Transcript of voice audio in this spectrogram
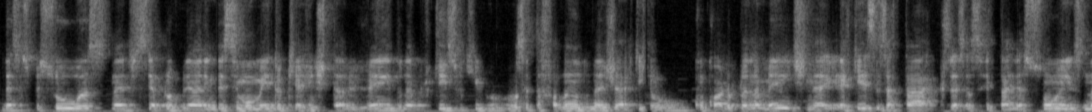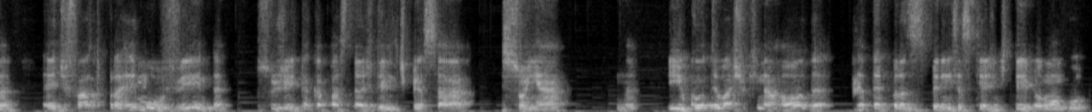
dessas pessoas, né, de se apropriarem desse momento que a gente está vivendo, né, porque isso que você está falando, né, já que eu concordo plenamente, né, é que esses ataques, essas retaliações, né, é de fato para remover, né, o sujeito a capacidade dele de pensar, de sonhar, né, e quanto eu acho que na roda até pelas experiências que a gente teve ao longo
